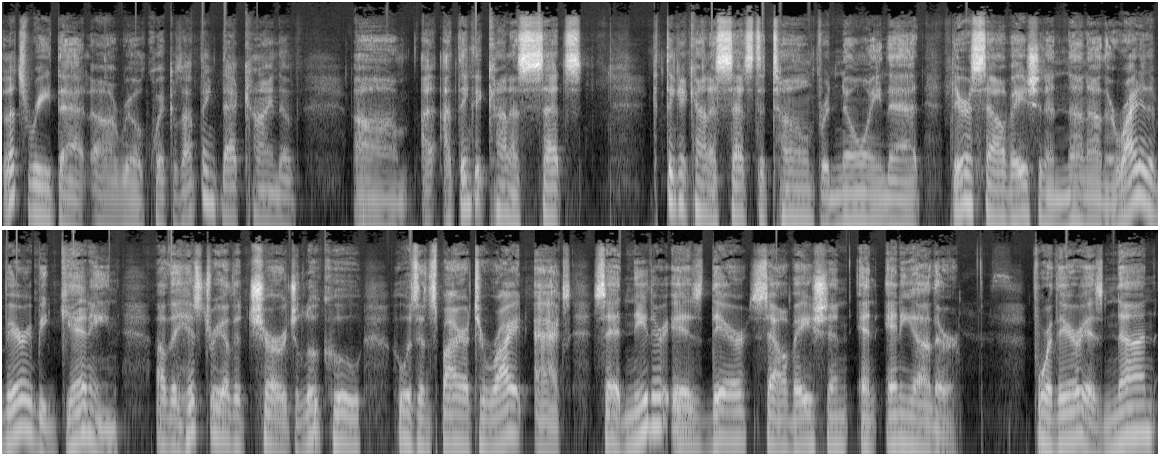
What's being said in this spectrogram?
let's read that uh, real quick because I think that kind of, um, I, I think it kind of sets. I think it kind of sets the tone for knowing that there's salvation in none other. Right at the very beginning of the history of the church, Luke, who who was inspired to write Acts, said, "Neither is there salvation in any other, for there is none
